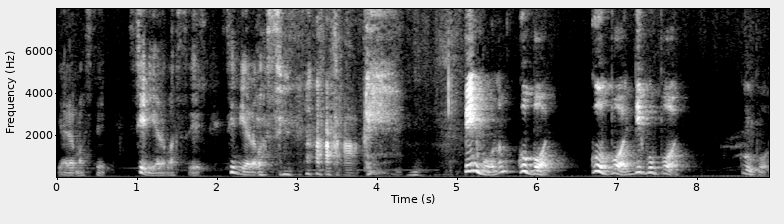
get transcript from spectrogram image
Yaramaz seni. Seni yaramaz seni. Seni yaramaz seni. Benim oğlum good boy. Good boy. Be good boy. Good boy.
